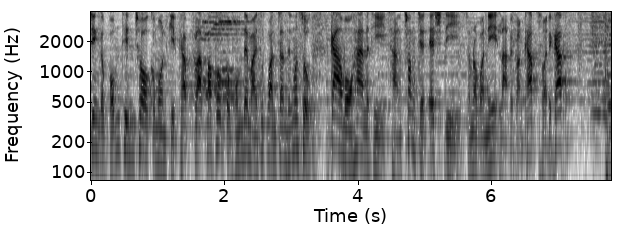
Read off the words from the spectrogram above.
จริงกับผมทินโชกมลกิจครับ กลับมาพบกับผมได้ใหม่ทุกวันจันทร์ถึงวันศุกร์9โมง5นาทีทางช่อง 7 HD สำหรับวันนี้ลาไปก่อนครับ สวัสดีครับ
